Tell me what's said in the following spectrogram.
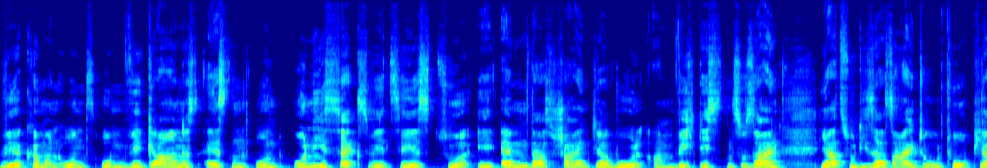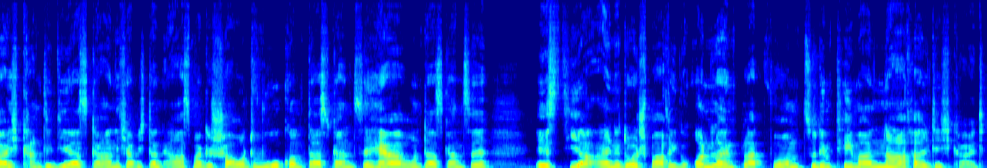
wir kümmern uns um veganes Essen und Unisex-WCs zur EM. Das scheint ja wohl am wichtigsten zu sein. Ja, zu dieser Seite Utopia, ich kannte die erst gar nicht, habe ich dann erstmal geschaut, wo kommt das Ganze her und das Ganze ist hier eine deutschsprachige Online-Plattform zu dem Thema Nachhaltigkeit.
